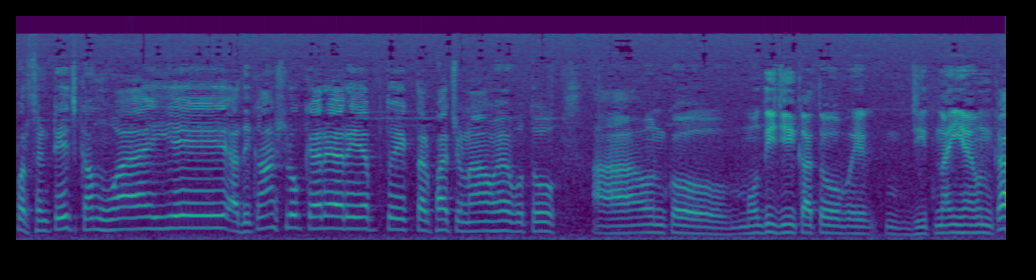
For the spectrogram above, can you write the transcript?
परसेंटेज कम हुआ है ये अधिकांश लोग कह रहे हैं अरे अब तो एक तरफा चुनाव है वो तो आ, उनको मोदी जी का तो एक जीतना ही है उनका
